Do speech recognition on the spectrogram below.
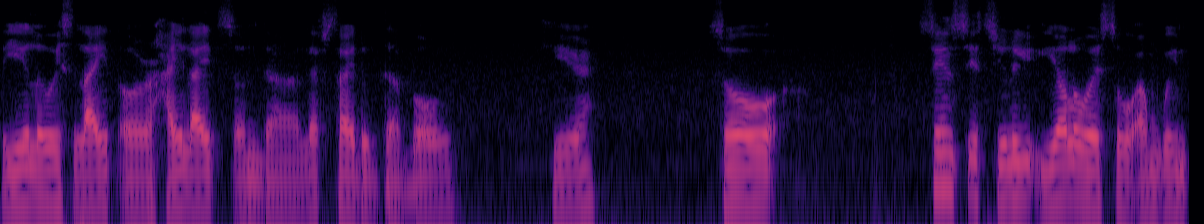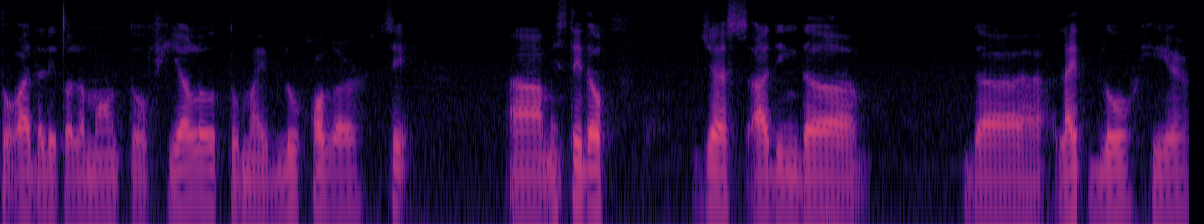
the yellowish light or highlights on the left side of the ball here. So since it's really yellowish so I'm going to add a little amount of yellow to my blue color. See um, instead of just adding the the light blue here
